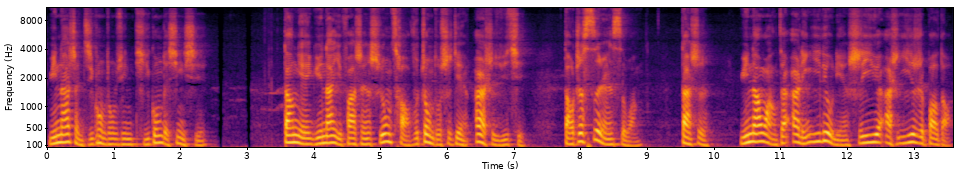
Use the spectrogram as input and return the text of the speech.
云南省疾控中心提供的信息。当年云南已发生食用草乌中毒事件二十余起，导致四人死亡。但是，云南网在二零一六年十一月二十一日报道，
